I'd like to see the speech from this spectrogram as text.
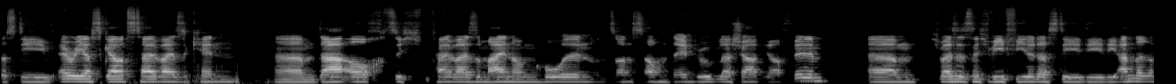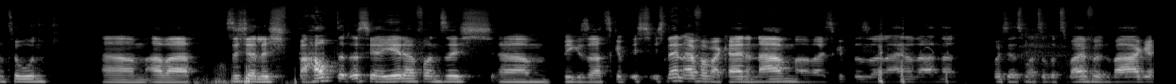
dass die Area Scouts teilweise kennen, ähm, da auch sich teilweise Meinungen holen und sonst auch ein Dane Brugler schaut ja auch Film. Ähm, ich weiß jetzt nicht, wie viel das die, die, die anderen tun, ähm, aber sicherlich behauptet es ja jeder von sich. Ähm, wie gesagt, es gibt, ich, ich nenne einfach mal keine Namen, aber es gibt da so einen oder anderen, wo ich es jetzt mal zu bezweifeln wage.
